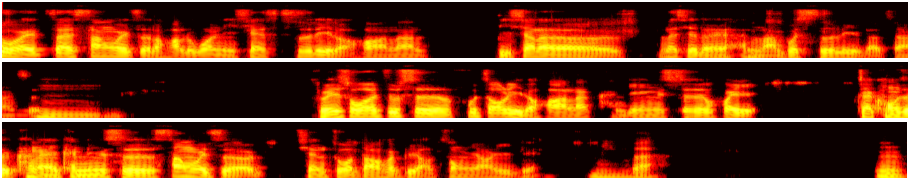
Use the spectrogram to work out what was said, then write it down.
作为在上位者的话，如果你先失礼的话，那底下的那些人很难不失礼的这样子。嗯。所以说，就是傅周礼的话，那肯定是会在孔子看来，肯定是上位者。先做到会比较重要一点，明白。嗯，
